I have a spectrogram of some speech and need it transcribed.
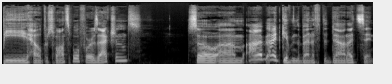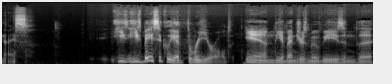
be held responsible for his actions? So um, I, I'd give him the benefit of the doubt. I'd say nice. he's he's basically a three year old in the Avengers movies and the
